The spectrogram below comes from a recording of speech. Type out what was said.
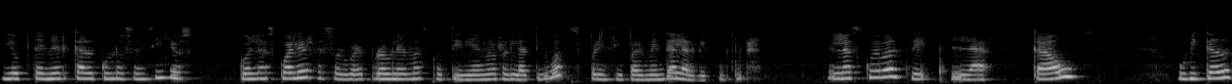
y obtener cálculos sencillos, con las cuales resolver problemas cotidianos relativos principalmente a la agricultura. En las cuevas de Las Caux, ubicadas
